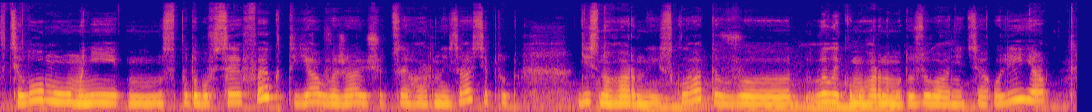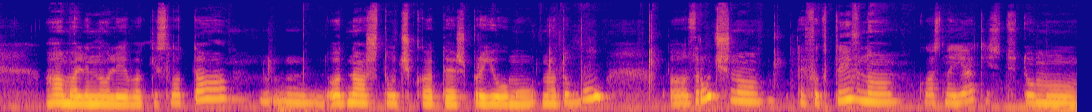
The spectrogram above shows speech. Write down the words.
в цілому мені сподобався ефект. Я вважаю, що це гарний засіб. Тут дійсно гарний склад, в великому гарному дозуванні ця олія, гамма-лінолієва кислота, одна штучка теж прийому на добу. Зручно, ефективно, класна якість, тому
